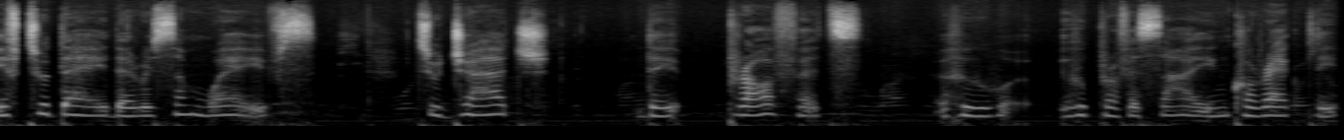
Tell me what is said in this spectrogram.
if today there is some waves to judge the prophets who who prophesy incorrectly,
